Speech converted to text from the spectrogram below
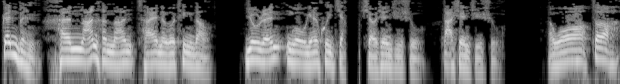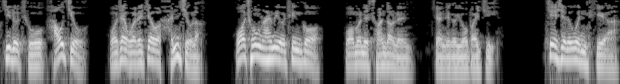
根本很难很难才能够听到有人偶然会讲小先知书、大先知书。啊，我做了基督徒好久，我在我的教会很久了，我从来没有听过我们的传道人讲这个约伯记这些的问题啊。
